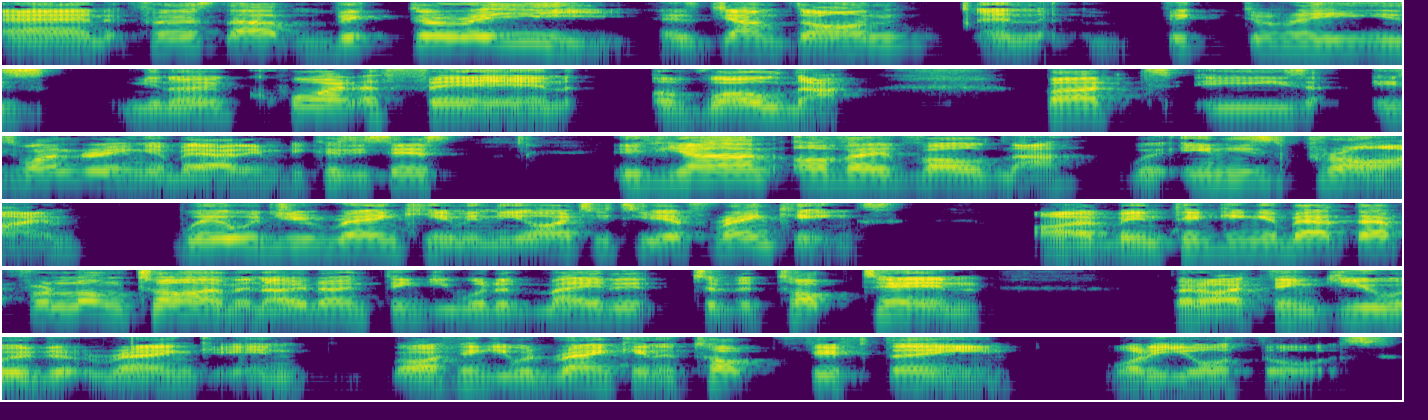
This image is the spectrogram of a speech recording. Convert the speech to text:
And first up, Victory has jumped on, and Victory is, you know, quite a fan of Waldner, but he's he's wondering about him because he says, if Jan Ove Waldner were in his prime, where would you rank him in the ITTF rankings? I've been thinking about that for a long time, and I don't think he would have made it to the top ten, but I think you would rank in. Well, I think he would rank in the top fifteen. What are your thoughts?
